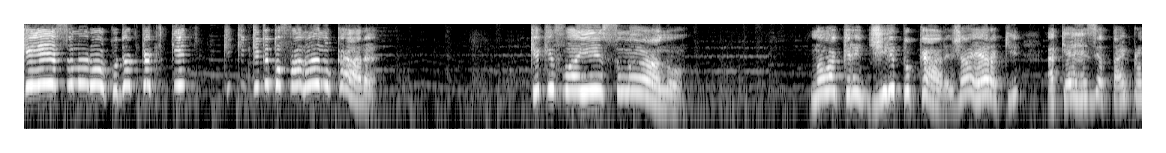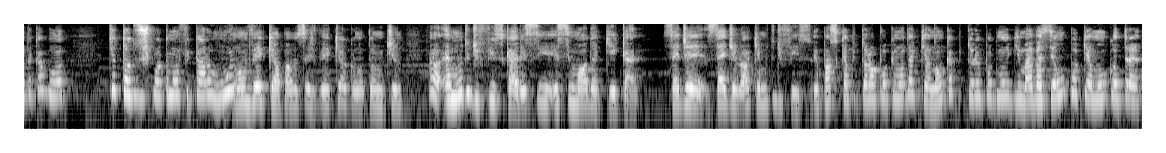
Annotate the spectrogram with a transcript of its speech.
Que isso, maluco? Que, que, que, que, que eu tô falando, cara? Que que foi isso, mano? Não acredito, cara. Já era aqui. Aqui é resetar e pronto, acabou. Que todos os Pokémon ficaram ruins. Vamos ver aqui, ó, pra vocês verem aqui, ó, que eu não tô mentindo. É muito difícil, cara, esse, esse modo aqui, cara. Sed, Sed Rock é muito difícil. Eu posso capturar o Pokémon daqui, ó. Não capturei o Pokémon daqui, mas vai ser um Pokémon contra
